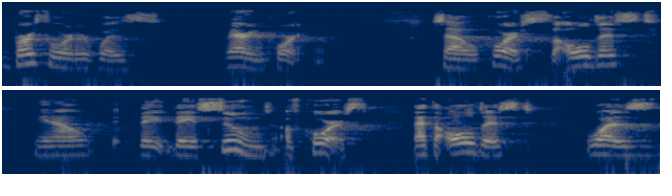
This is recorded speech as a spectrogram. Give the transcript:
birth order was very important. So, of course, the oldest, you know, they, they assumed, of course, that the oldest was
